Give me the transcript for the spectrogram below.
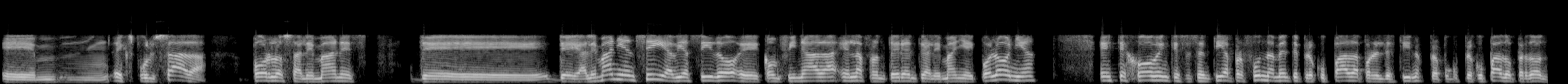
expulsada por los alemanes de, de, Alemania en sí, había sido confinada en la frontera entre Alemania y Polonia. Este joven que se sentía profundamente preocupada por el destino, preocupado, perdón,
